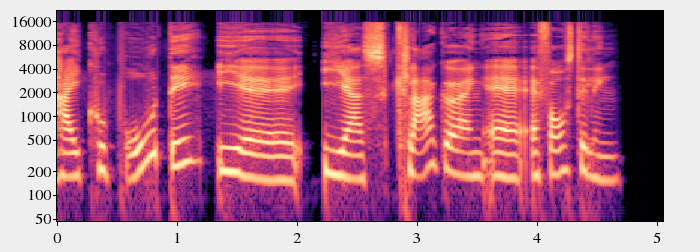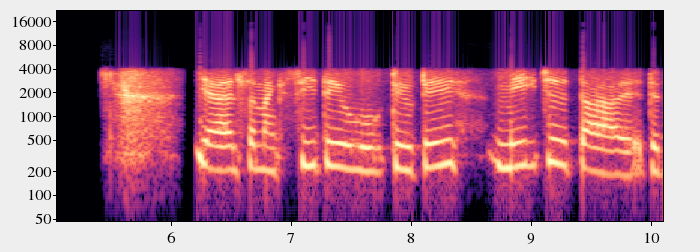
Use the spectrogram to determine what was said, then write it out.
har I kunne bruge det i, øh, i jeres klargøring af, af forestillingen? Ja, altså man kan sige, det er jo det, er jo det medie, der den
